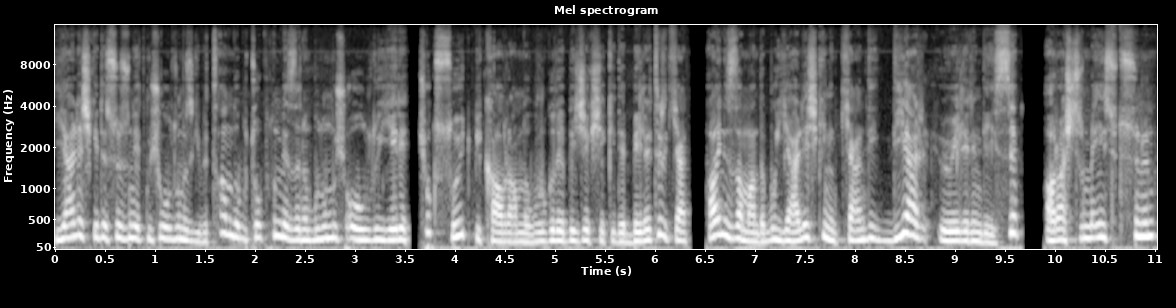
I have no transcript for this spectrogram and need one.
yerleşkede sözünü etmiş olduğumuz gibi tam da bu toplum mezarının bulunmuş olduğu yeri çok soyut bir kavramla vurgulayabilecek şekilde belirtirken aynı zamanda bu yerleşkenin kendi diğer öğelerinde ise Araştırma Enstitüsü'nün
